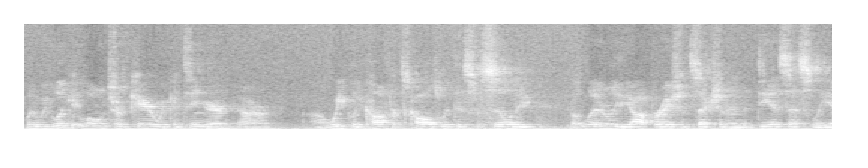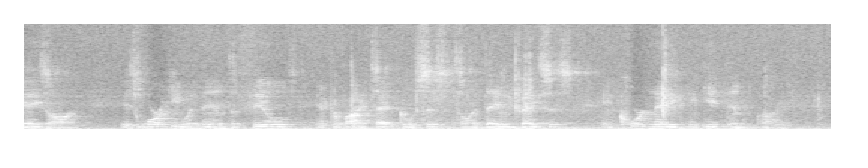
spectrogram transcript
When we look at long-term care, we continue our, our uh, weekly conference calls with this facility, but literally the operations section and the DSS liaison is working with them to field and provide technical assistance on a daily basis and coordinate and get them uh,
